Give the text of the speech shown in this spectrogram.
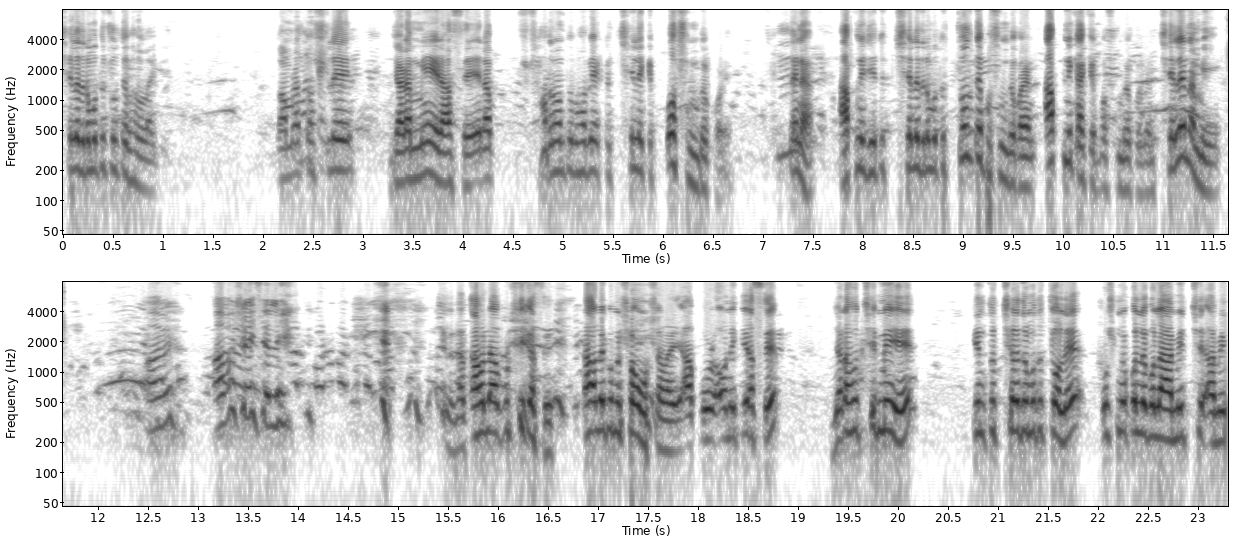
ছেলেদের মতো চলতে ভালো লাগে। তো আমরা তো আসলে যারা মেয়েরা আছে এরা সাধারণত ভাবে একটা ছেলেকে পছন্দ করে তাই না? আপনি যেহেতু ছেলেদের মতো চলতে পছন্দ করেন আপনি কাকে পছন্দ করবেন ছেলে না মেয়ে? অবশ্যই ছেলে। ছেলে না? তাহলে আপু ঠিক আছে। তাহলে কোনো সমস্যা নাই। আপুর অনেকে আছে যারা হচ্ছে মেয়ে কিন্তু ছেলেদের মতো চলে। প্রশ্ন করলে বলে আমি আমি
